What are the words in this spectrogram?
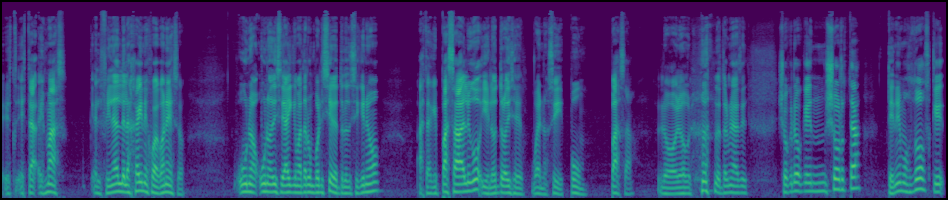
está. Es más, el final de la Jaime juega con eso. Uno, uno dice hay que matar a un policía, el otro dice que no. Hasta que pasa algo y el otro dice, bueno, sí, pum, pasa. Lo, lo, termina de decir. Yo creo que en Shorta tenemos dos que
